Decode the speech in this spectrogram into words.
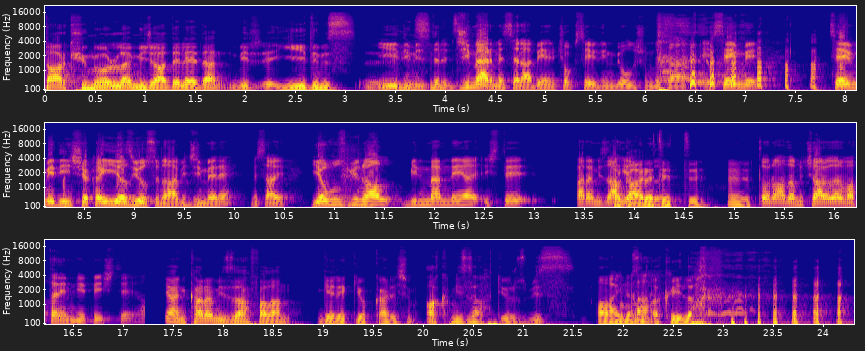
dark humorla mücadele eden bir e, yiğidimiz. e, Yiğidimizdir. Cimer mesela benim çok sevdiğim bir oluşum mesela. E, sevme, sevmediğin şakayı yazıyorsun abi Cimer'e. Mesela Yavuz Günal bilmem neye işte kara mizah Hakaret yaptı. etti. Evet. Sonra adamı çağırıyorlar vatan emniyeti işte. Yani kara mizah falan gerek yok kardeşim. Ak mizah diyoruz biz. Alnımızın Hayda. akıyla.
